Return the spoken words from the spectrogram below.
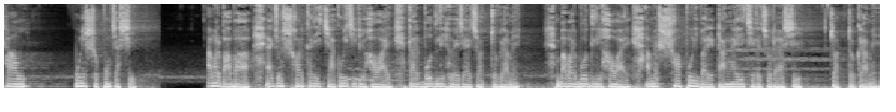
সাল উনিশশো পঁচাশি। আমার বাবা একজন সরকারি চাকরিজীবী হওয়ায় তার বদলি হয়ে যায় চট্টগ্রামে। বাবার বদলি হওয়ায় আমরা সপরিবারে টাঙ্গাইল ছেড়ে চলে আসি চট্টগ্রামে।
